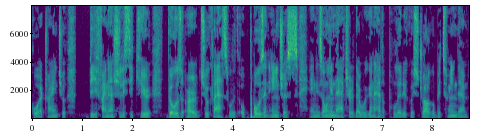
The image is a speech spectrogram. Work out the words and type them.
who are trying to be financially secure. Those are two classes with opposing interests, and it's only natural that we're going to have a political struggle between them.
